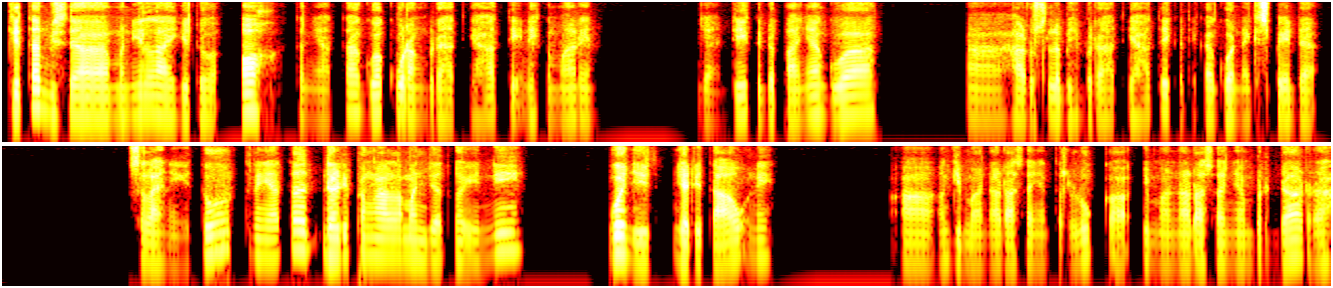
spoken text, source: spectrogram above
kita bisa menilai gitu oh ternyata gue kurang berhati-hati nih kemarin. Jadi ke depannya gue uh, harus lebih berhati-hati ketika gue naik sepeda. Selain itu ternyata dari pengalaman jatuh ini gue jadi tahu nih uh, gimana rasanya terluka gimana rasanya berdarah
